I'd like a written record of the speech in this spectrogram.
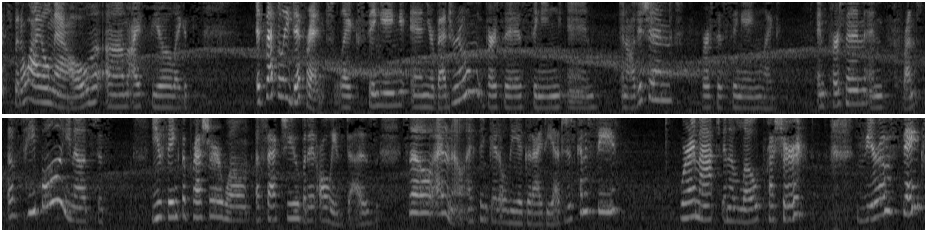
It's been a while now. Um, I feel like it's it's definitely different, like singing in your bedroom versus singing in an audition versus singing like in person in front of people. You know, it's just, you think the pressure won't affect you, but it always does. So I don't know, I think it'll be a good idea to just kind of see where I'm at in a low pressure, zero stakes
